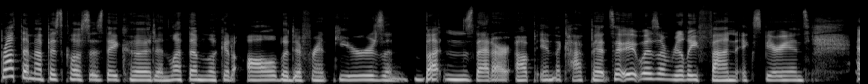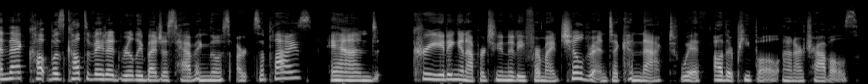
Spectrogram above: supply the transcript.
brought them up as close as they could and let them look at all the different gears and buttons that are up in the cockpit. So it was a really fun experience. And that was cultivated really by just having those art supplies and creating an opportunity for my children to connect with other people on our travels.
